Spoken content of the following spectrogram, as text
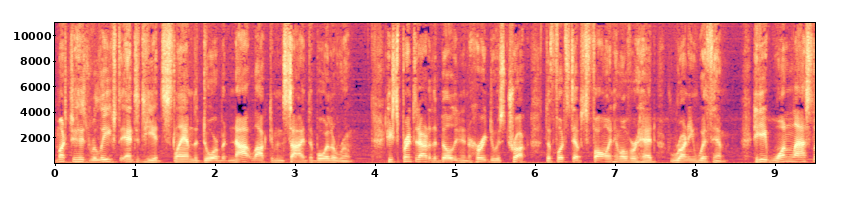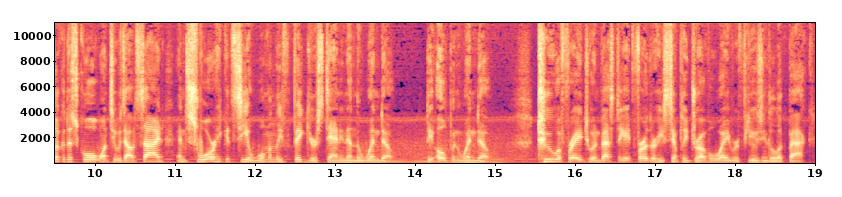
Much to his relief, the entity had slammed the door but not locked him inside the boiler room. He sprinted out of the building and hurried to his truck, the footsteps following him overhead, running with him. He gave one last look at the school once he was outside and swore he could see a womanly figure standing in the window, the open window. Too afraid to investigate further, he simply drove away, refusing to look back.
